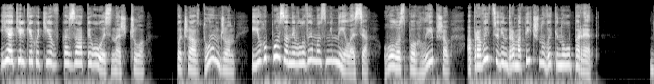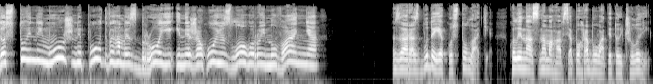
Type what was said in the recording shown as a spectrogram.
Я тільки хотів вказати ось на що, почав Том Джон, і його поза невловимо змінилася, голос поглибшав, а правицю він драматично викинув уперед. Достойний муж не подвигами зброї і не жагою злого руйнування. Зараз буде як у столаті, коли нас намагався пограбувати той чоловік,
